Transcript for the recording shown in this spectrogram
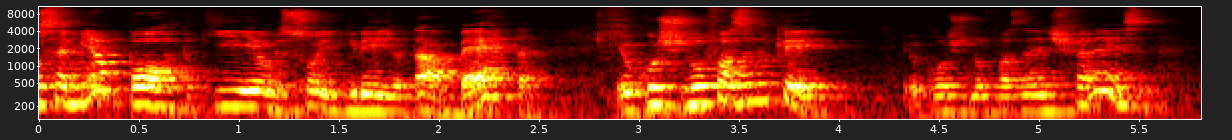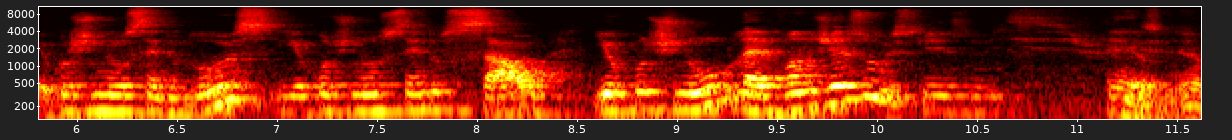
se a minha porta, que eu sou igreja, está aberta, eu continuo fazendo o quê? Eu continuo fazendo a diferença. Eu continuo sendo luz e eu continuo sendo sal e eu continuo levando Jesus. Jesus. É,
